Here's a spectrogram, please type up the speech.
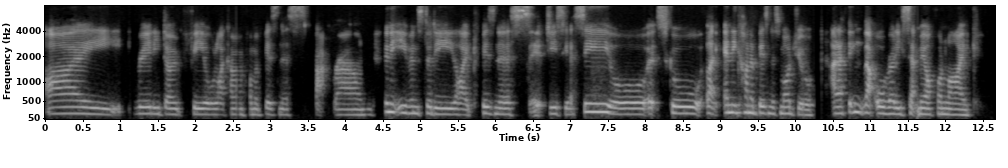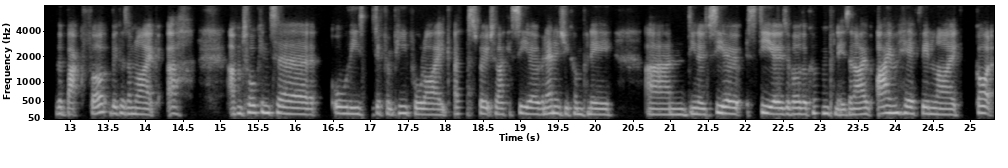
I really don't feel like I'm from a business background. Didn't even study like business at GCSE or at school, like any kind of business module. And I think that already set me off on like the back foot because I'm like, ah, I'm talking to all these different people. Like I spoke to like a CEO of an energy company and you know CEO CEOs of other companies, and I I'm here feeling like God,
